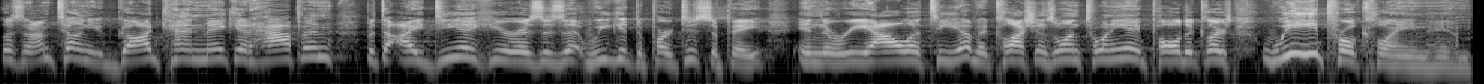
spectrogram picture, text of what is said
Listen, I'm telling you, God can make it happen, but the idea here is, is that we get to participate in the reality of it. Colossians 1.28, Paul declares, we proclaim him.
